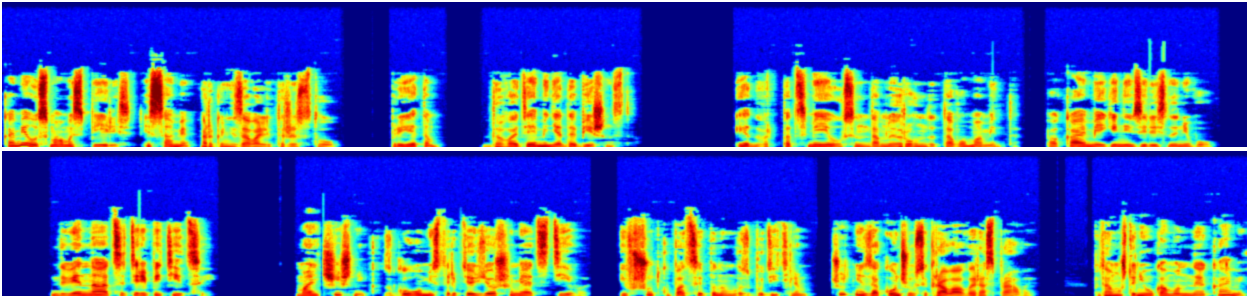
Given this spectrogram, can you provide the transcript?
Камила с мамой спелись и сами организовали торжество, при этом доводя меня до бешенства. Эдвард подсмеивался надо мной ровно до того момента, пока Омеги не взялись за него. Двенадцать репетиций. Мальчишник с голыми стриптизершами от Стива и в шутку подсыпанным возбудителем чуть не закончился кровавой расправой. Потому что неугомонная Ками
